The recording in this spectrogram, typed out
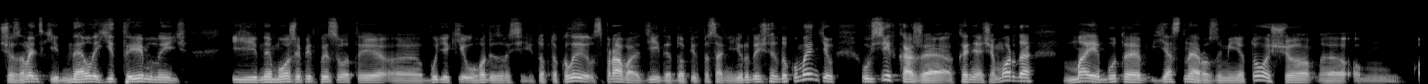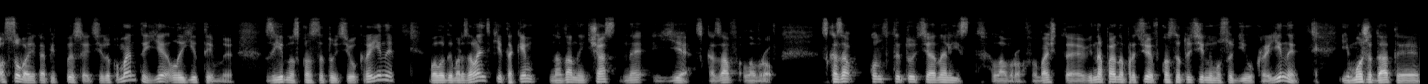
що Зеленський нелегітимний і не може підписувати е, будь-які угоди з Росією. Тобто, коли справа дійде до підписання юридичних документів, у всіх каже коняча морда, має бути ясне розуміння того, що е, особа, яка підписує ці документи, є легітимною згідно з конституцією України. Володимир Зеленський таким на даний час не є, сказав Лавров. Сказав конституціоналіст Лавров. Ви бачите, він напевно працює в конституційному суді України і може дати е,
